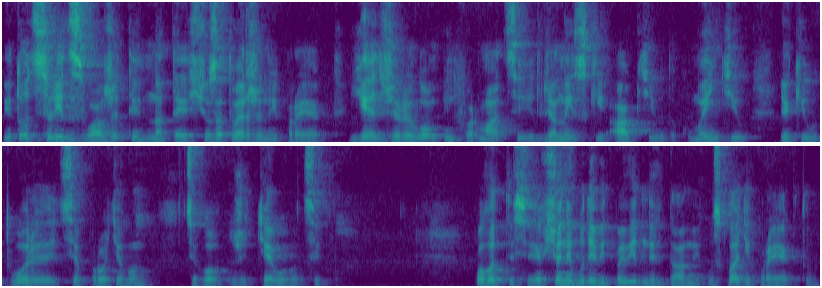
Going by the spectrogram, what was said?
І тут слід зважити на те, що затверджений проєкт є джерелом інформації для низки актів і документів, які утворюються протягом цього життєвого циклу. Погодьтеся, якщо не буде відповідних даних у складі проєкту,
